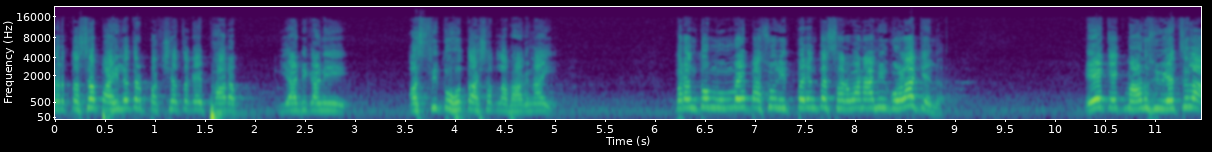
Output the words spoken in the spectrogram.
तर तसं पाहिलं तर पक्षाचं काही फार या ठिकाणी अस्तित्व होतं अशातला भाग नाही. परंतु मुंबईपासून इथपर्यंत सर्वांना आम्ही गोळा केलं. एक एक माणूस वेचला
